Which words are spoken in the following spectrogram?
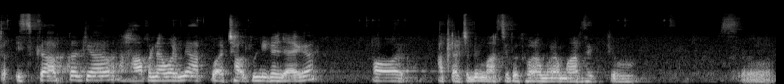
तो इसका आपका क्या हाफ़ एन आवर में आपको अच्छा आउटपुट निकल जाएगा। और आप टचअप भी मार सकते हो थोड़ा मोड़ा मार सकते हो। सो so,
